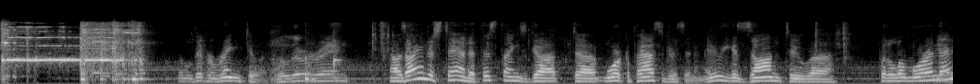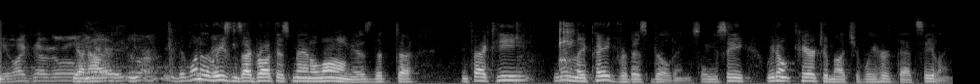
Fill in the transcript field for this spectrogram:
A little different ring to it. A little different ring. Now, as I understand it, this thing's got uh, more capacitors in it. Maybe we get Zahn to uh, put a little more in yeah, there? you like to have a little Yeah, now, Sure. one of the reasons I brought this man along is that, uh, in fact, he mainly paid for this building. So you see, we don't care too much if we hurt that ceiling.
